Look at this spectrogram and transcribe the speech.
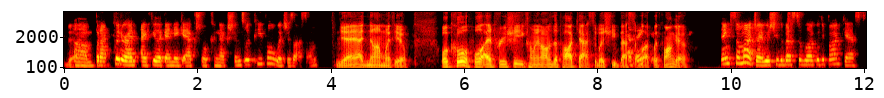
Yeah. Um, but on Twitter, I, I feel like I make actual connections with people, which is awesome. Yeah, I know I'm with you. Well, cool. Well, I appreciate you coming on to the podcast. I wish you best yeah, of luck you. with Pongo. Thanks so much. I wish you the best of luck with your podcast.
